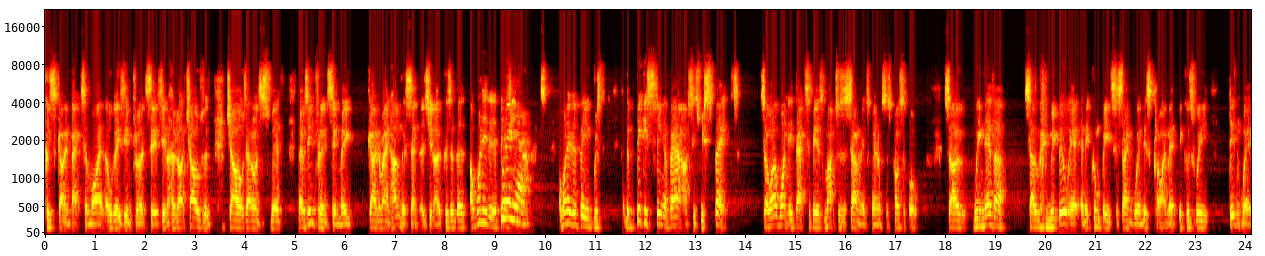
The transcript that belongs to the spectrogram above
Because going back to my all these influences, you know, like Charles and Charles Allen Smith, they was influencing me going around homeless centres, you know, because of the I wanted it to be Brilliant. I wanted to be the biggest thing about us is respect. So I wanted that to be as much as a salon experience as possible. So we never, so we built it, and it couldn't be sustainable in this climate because we didn't wear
